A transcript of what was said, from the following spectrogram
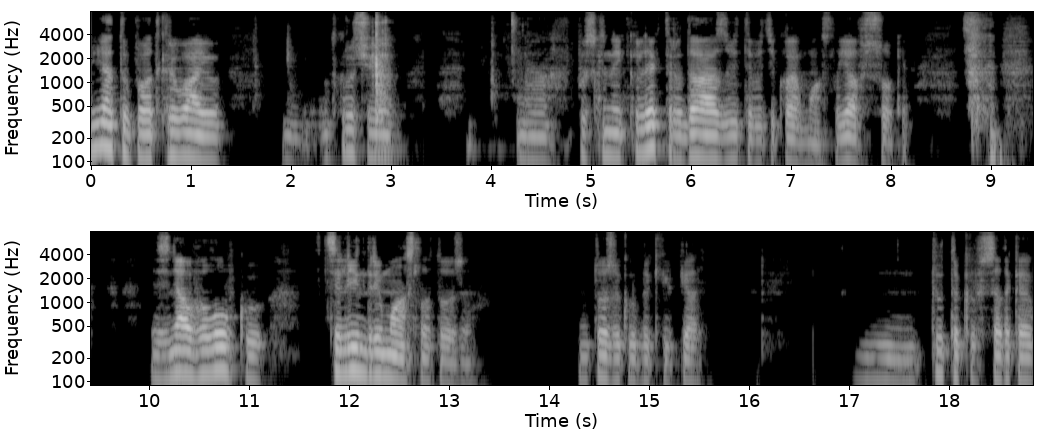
Я тупо відкриваю, відкручую е, впускний колектор, да, звідти витікає масло. Я в шокі. Зняв головку в циліндрі масло теж. Ну, теж кубиків 5. Тут так, все таке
